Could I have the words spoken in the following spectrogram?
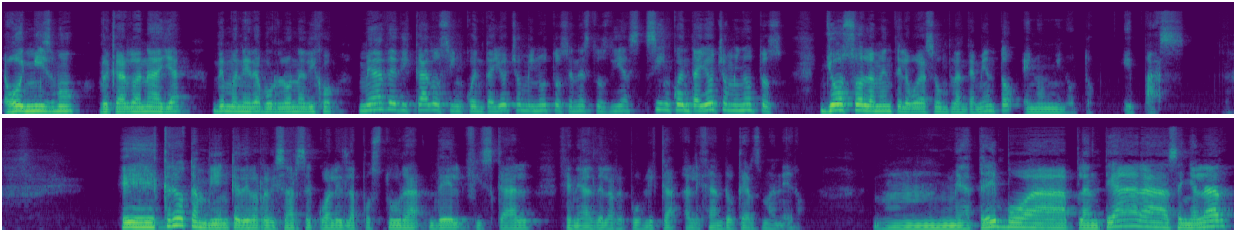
Hoy mismo, Ricardo Anaya de manera burlona dijo, me ha dedicado 58 minutos en estos días, 58 minutos. Yo solamente le voy a hacer un planteamiento en un minuto y paz. Eh, creo también que debe revisarse cuál es la postura del fiscal general de la República, Alejandro Gertz Manero. Mm, me atrevo a plantear, a señalar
